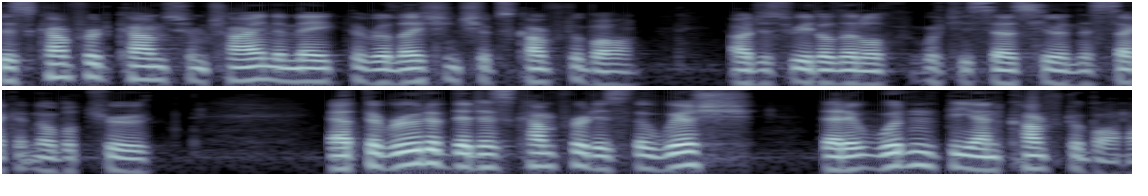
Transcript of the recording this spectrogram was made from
Discomfort comes from trying to make the relationships comfortable. I'll just read a little what he says here in the second noble truth. At the root of the discomfort is the wish that it wouldn't be uncomfortable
